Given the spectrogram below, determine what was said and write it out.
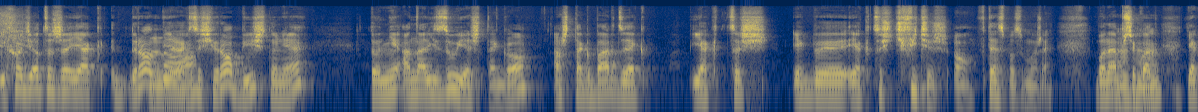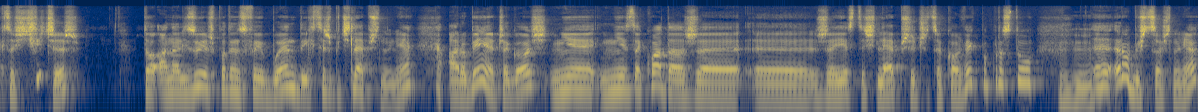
I chodzi o to, że jak, rob, no. jak coś robisz, to nie, to nie analizujesz tego aż tak bardzo, jak, jak coś jakby, jak coś ćwiczysz. O, w ten sposób może. Bo na mhm. przykład, jak coś ćwiczysz, to analizujesz potem swoje błędy i chcesz być lepszy, no nie? A robienie czegoś nie, nie zakłada, że, e, że jesteś lepszy czy cokolwiek, po prostu mhm. e, robisz coś, no nie?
